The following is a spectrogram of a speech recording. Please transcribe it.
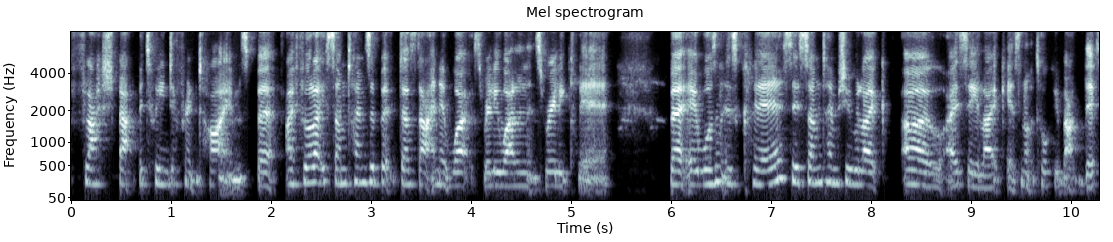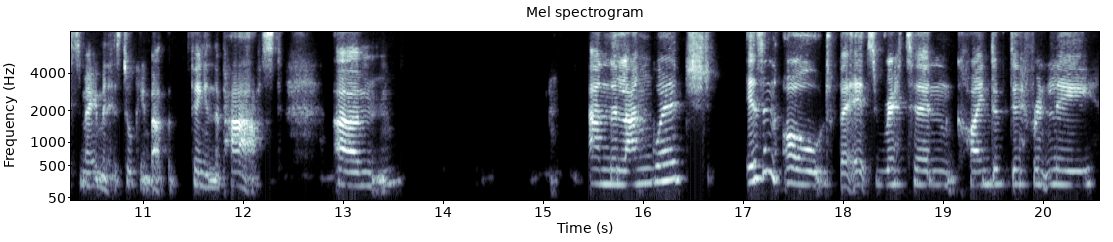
flashed back between different times but i feel like sometimes a book does that and it works really well and it's really clear. But it wasn't as clear so sometimes you were like oh i see like it's not talking about this moment it's talking about the thing in the past. Um and the language isn't old, but it's written kind of differently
